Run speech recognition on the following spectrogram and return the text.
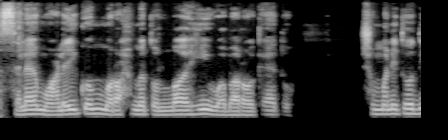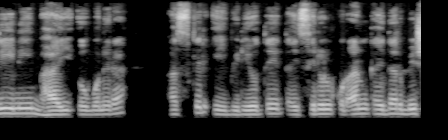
আসসালামু আলাইকুম রহমতুল্লাহি ওয়াবারকাত সম্মানিত দিনী ভাই ও বোনেরা, আজকের এই ভিডিওতে তাইসিরুল কোরআন কায়দার বিশ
